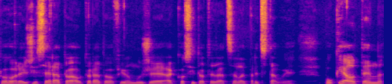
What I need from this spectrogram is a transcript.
toho režisera, toho autora toho filmu, že ako si to teda celé predstavuje. Pokiaľ ten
